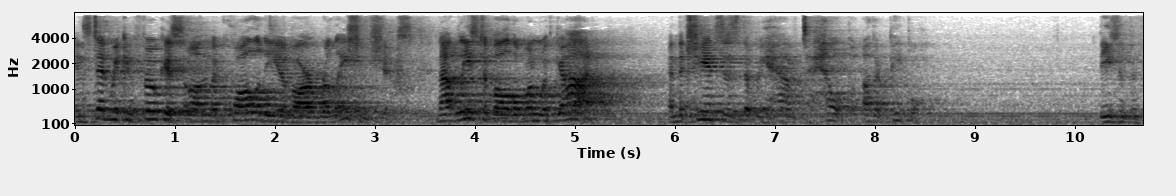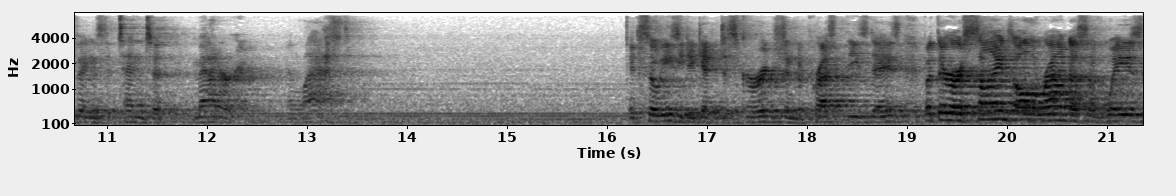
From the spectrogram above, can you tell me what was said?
Instead, we can focus on the quality of our relationships, not least of all the one with God, and the chances that we have to help other people. These are the things that tend to matter and last. It's so easy to get discouraged and depressed these days, but there are signs all around us of ways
